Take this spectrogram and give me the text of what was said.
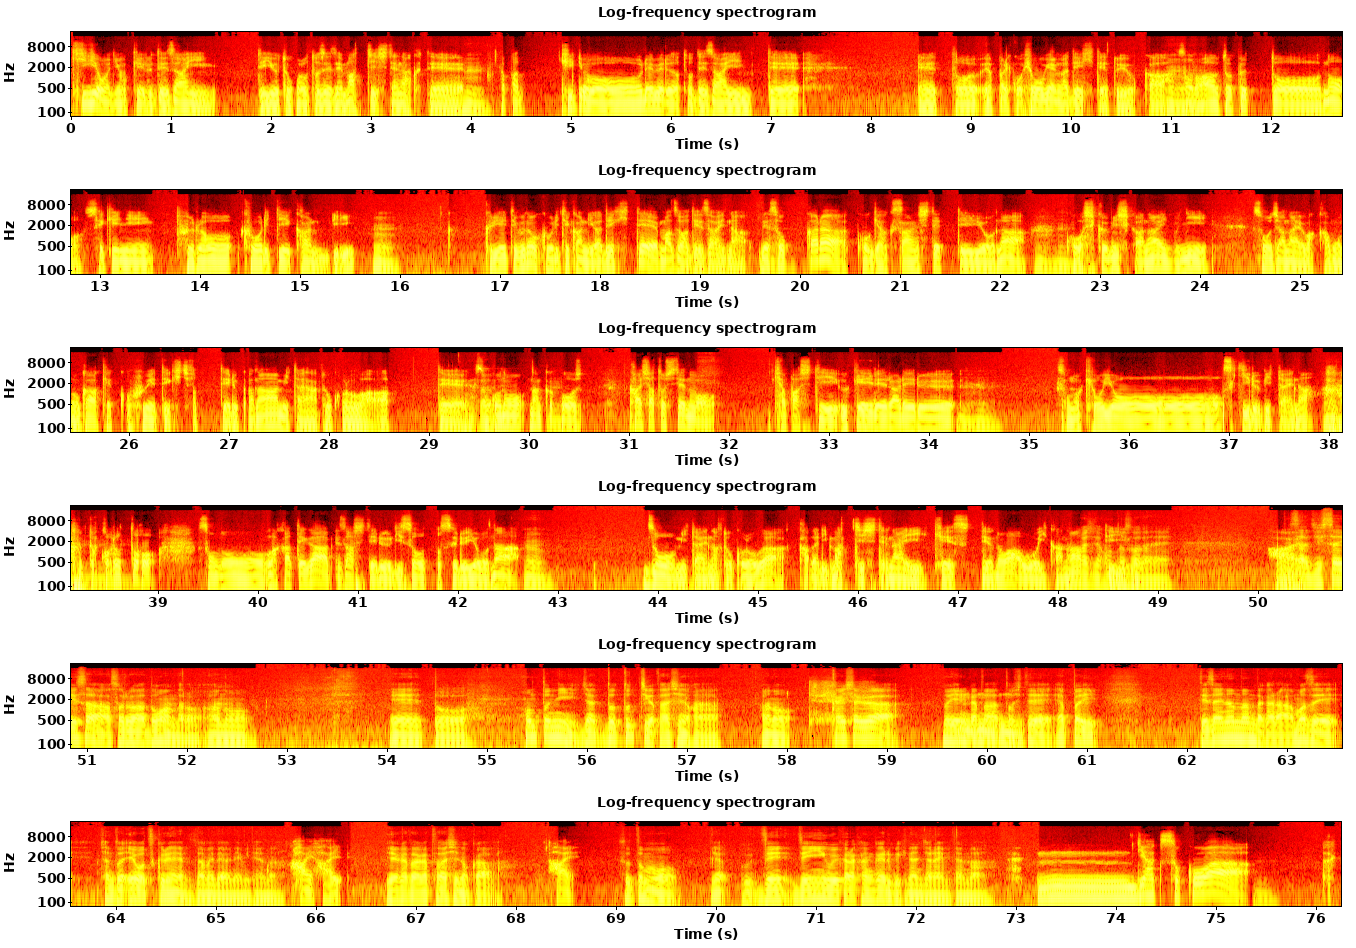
企業におけるデザインっていうところと全然マッチしてなくて、うん。やっぱ企業レベルだとデザインって、えーっと、やっぱりこう表現ができてというか、うん。そのアウトプットの責任、プロクオリティ管理、うん。クリエイティブのクオリティ管理ができて、まずはデザイナー。で、そこからこう逆算してっていうような、こう仕組みしかないのに、そうじゃない若者が結構増えてきちゃってるかな、みたいなところはあって、そこのなんかこう、会社としてのキャパシティ、受け入れられるその許容スキルみたいなうん。ところと、その若手が目指してる理想とするようなうん。像みたいなところがかなりマッチしてないケースっていうのは多いかなっていう。はい。実際さそれはどうなんだろう？あのえっ、と本当にじゃあどどっちが正しいのかな？あの会社がのやり方として、やっぱりデザイナーなんだからまずちゃんと絵を作れないとダメだよねみたいなはいはい。やり方が正しいのかはい。それともいやう全全員上から考えるべきなんじゃないみたいな、うーん、いや、そこはう、ん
